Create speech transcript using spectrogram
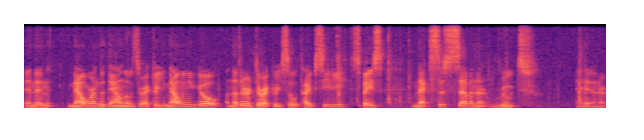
and then now we're in the downloads directory. Now we need to go another directory. So type cd space Nexus 7 root and hit enter.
